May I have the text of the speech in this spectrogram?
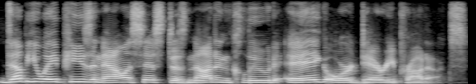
WAP's analysis does not include egg or dairy products.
